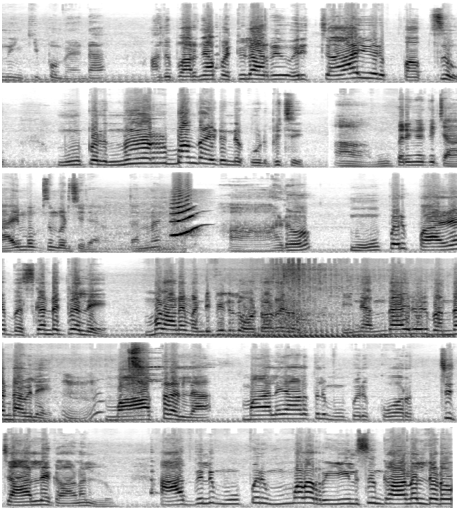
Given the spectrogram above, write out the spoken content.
ഒന്നും എനിക്കിപ്പം വേണ്ട. അത് പറഞ്ഞാ പറ്റൂല പറഞ്ഞു. ഒരു ചായ ഒരു പപ്സും. മൂപ്പര് നിർബന്ധമായിട്ട് എന്നെ കുടിപ്പിച്ച്. ആ മൂപ്പരിങ്ങക്ക് ചായയും പപ്സും പഠിച്ചില്ല. തന്നെ. ആടോ മൂപ്പര് പഴയ ബസ് കണ്ടക്ടർ അല്ലേ നമ്മളാണ് വണ്ടി ഫീൽഡിൽ ഓട്ടോ ഡ്രൈവർ പിന്നെ എന്തായാലും ഒരു ബന്ധം ഉണ്ടാവില്ലേ മാത്രല്ല മലയാളത്തിൽ മൂപ്പര് കുറച്ച് ചാനലേ കാണലുള്ളൂ. അതിൽ മൂപ്പര് ഉമ്മളെ റീൽസും കാണലുണ്ടടോ?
